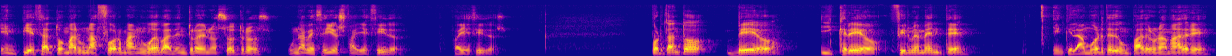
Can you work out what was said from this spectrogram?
empieza a tomar una forma nueva dentro de nosotros una vez ellos fallecidos. fallecidos. Por tanto, veo y creo firmemente en que la muerte de un padre o una madre,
